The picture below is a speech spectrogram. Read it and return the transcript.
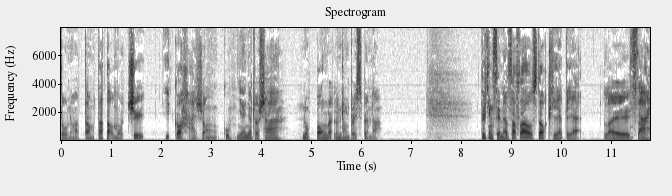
ตัวเนาะต่อต่อต่อหมดชื่อ ít có hạ rộng cũng nhẹ nhàng cho xa nút bóng là lên trong Brisbane đó tôi chẳng xem nào sao sao sau khi thì lại xã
